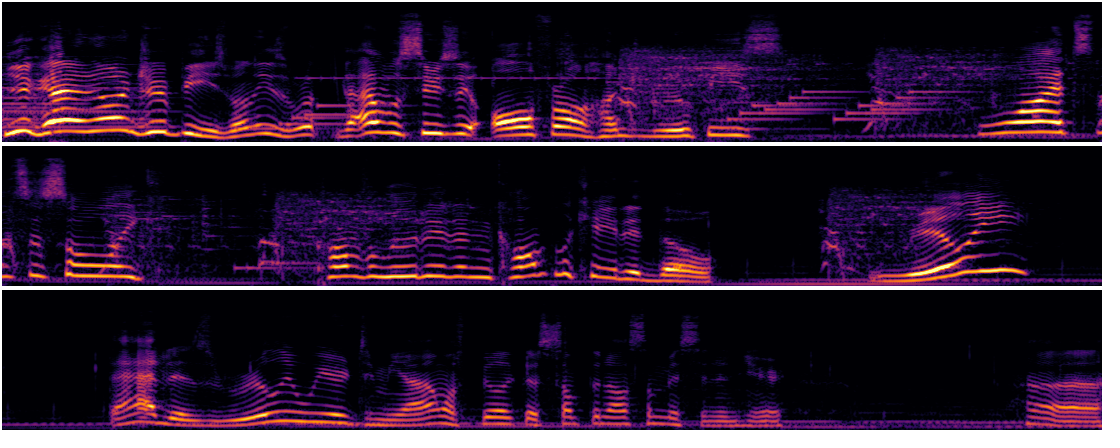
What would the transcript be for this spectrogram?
You got an orange rupees. One of these, that was seriously all for a hundred rupees. What? This is so, like, convoluted and complicated, though. Really? That is really weird to me. I almost feel like there's something else I'm missing in here. Huh.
